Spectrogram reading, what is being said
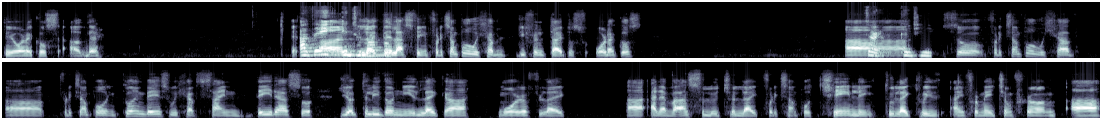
the oracles out there. Are they and, like the last thing, for example, we have different types of oracles. Sorry, uh, continue. So, for example, we have, uh, for example, in Coinbase, we have signed data. So you actually don't need like a more of like uh, an advanced solution like, for example, Chainlink to like read information from uh,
